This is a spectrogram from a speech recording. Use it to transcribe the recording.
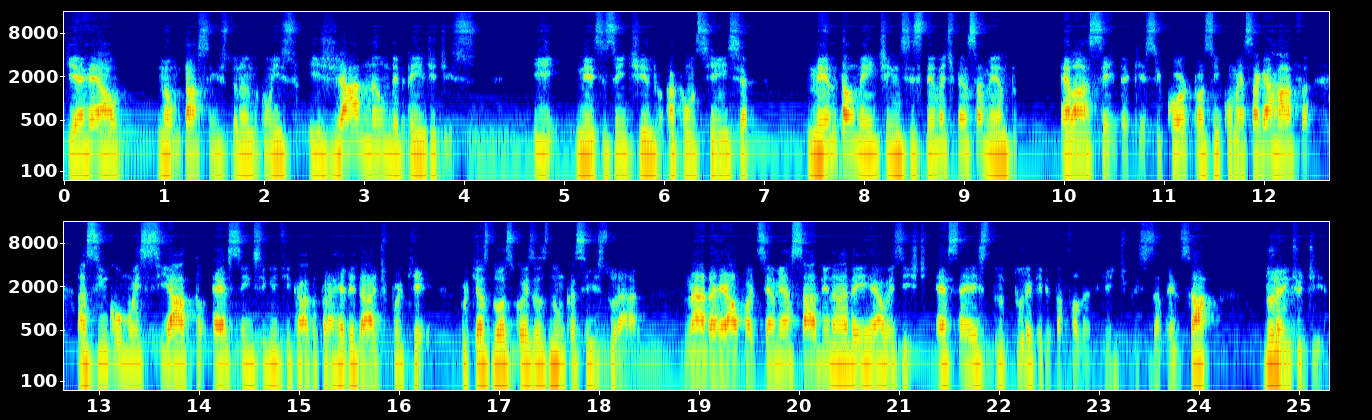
que é real não está se misturando com isso e já não depende disso. E, nesse sentido, a consciência mentalmente, em sistema de pensamento, ela aceita que esse corpo, assim como essa garrafa, assim como esse ato é sem significado para a realidade. Por quê? Porque as duas coisas nunca se misturaram. Nada real pode ser ameaçado e nada irreal existe. Essa é a estrutura que ele está falando, que a gente precisa pensar durante o dia.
